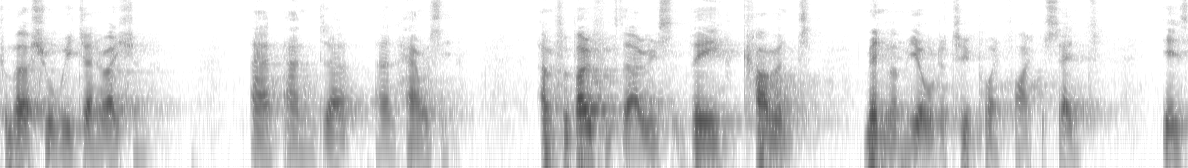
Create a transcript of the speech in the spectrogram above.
commercial regeneration and, and, uh, and housing. And for both of those, the current minimum yield of 2.5% is,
